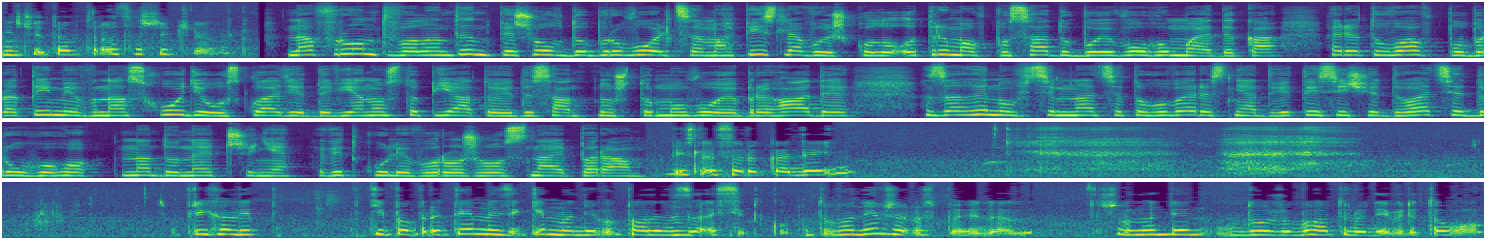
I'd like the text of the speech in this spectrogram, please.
він читав Тараса Шевченка. На фронт Валентин пішов добровольцем. Після вишколу отримав посаду бойового медика. Рятував побратимів на сході у складі 95-ї десантно-штурмової бригади. Загинув 17 вересня 2022-го на Донеччині від кулі ворожого снайпера. після 40 день приїхали ті побратими, з якими вони попали в засідку. То вони вже розповідали, що Валентин дуже багато людей врятував.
